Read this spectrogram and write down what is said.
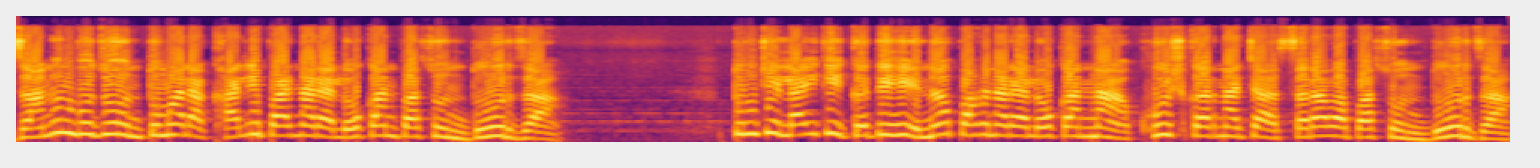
जाणून बुजून तुम्हाला खाली पाडणाऱ्या लोकांपासून दूर जा. तुमची लायकी कधीही न पाहणाऱ्या लोकांना खुश करण्याच्या सरावापासून दूर जा.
